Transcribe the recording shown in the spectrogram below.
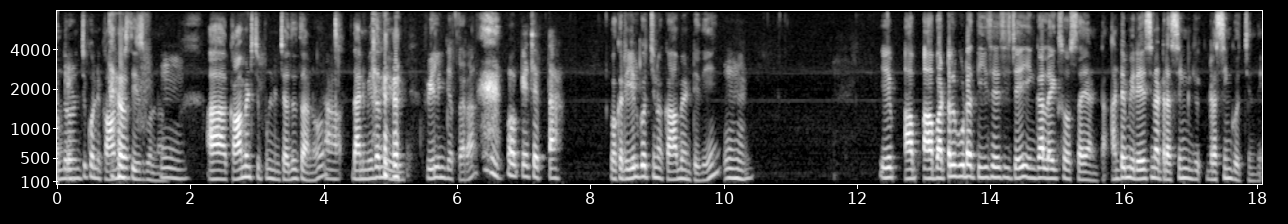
అందులో నుంచి కొన్ని కామెంట్స్ తీసుకున్నాను ఆ కామెంట్స్ ఇప్పుడు నేను చదువుతాను. దాని మీద మీ ఫీలింగ్ చెప్తారా? ఓకే చెప్తా. ఒక రీల్కి వచ్చిన కామెంట్ ఇది. ఏ ఆ- బట్టలు కూడా తీసేసి చేయి ఇంకా లైక్స్ వస్తాయంట. అంటే మీరు వేసిన డ్రెస్సింగ్ డ్రెస్సింగ్ వచ్చింది.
